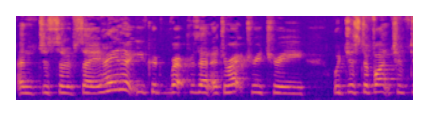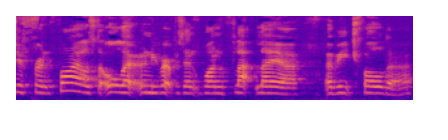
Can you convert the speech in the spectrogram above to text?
and just sort of say, hey, look, you could represent a directory tree with just a bunch of different files that all only represent one flat layer of each folder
